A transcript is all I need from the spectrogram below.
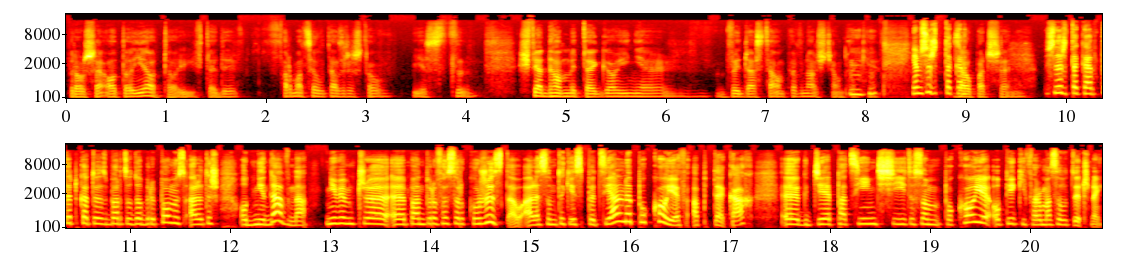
Proszę o to i o to. I wtedy farmaceuta zresztą jest świadomy tego i nie wyda z całą pewnością takie Ja myślę, że taka zaopatrzenie. Myślę, że ta karteczka to jest bardzo dobry pomysł, ale też od niedawna, nie wiem czy e, pan profesor korzystał, ale są takie specjalne pokoje w aptekach, e, gdzie pacjenci, to są pokoje opieki farmaceutycznej,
